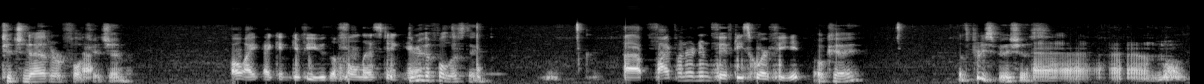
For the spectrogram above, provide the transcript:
kitchenette or full Uh, kitchen. Oh, I, I can give you the full listing Give me the full listing. Uh, 550 square feet. Okay, that's pretty spacious. Uh, um,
